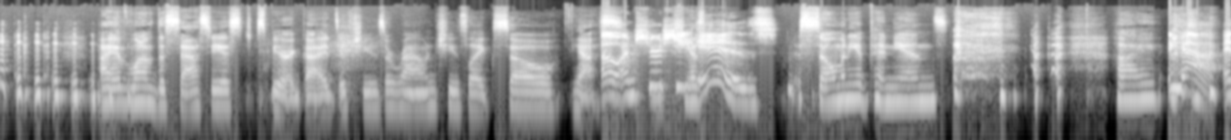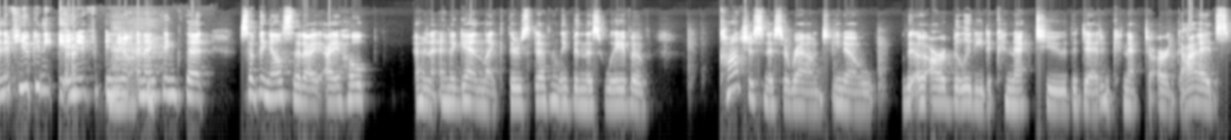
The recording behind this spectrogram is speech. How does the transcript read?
I have one of the sassiest spirit guides. If she's around, she's like so. Yes. Oh, I'm sure she, she is. So many opinions. Hi. Yeah, and if you can, and if you know, and I think that something else that I, I hope, and, and again, like there's definitely been this wave of consciousness around you know the, uh, our ability to connect to the dead and connect to our guides.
